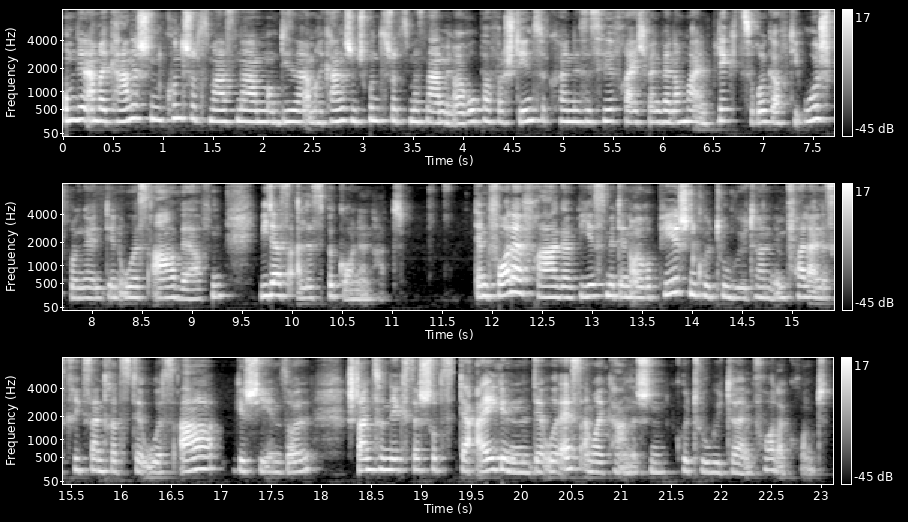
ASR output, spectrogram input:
Um den amerikanischen Kunstschutzmaßnahmen, um diese amerikanischen Kunstschutzmaßnahmen in Europa verstehen zu können, ist es hilfreich, wenn wir nochmal einen Blick zurück auf die Ursprünge in den USA werfen, wie das alles begonnen hat. Denn vor der Frage, wie es mit den europäischen Kulturgütern im Fall eines Kriegseintritts der USA geschehen soll, stand zunächst der Schutz der eigenen, der US-amerikanischen Kulturgüter im Vordergrund.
